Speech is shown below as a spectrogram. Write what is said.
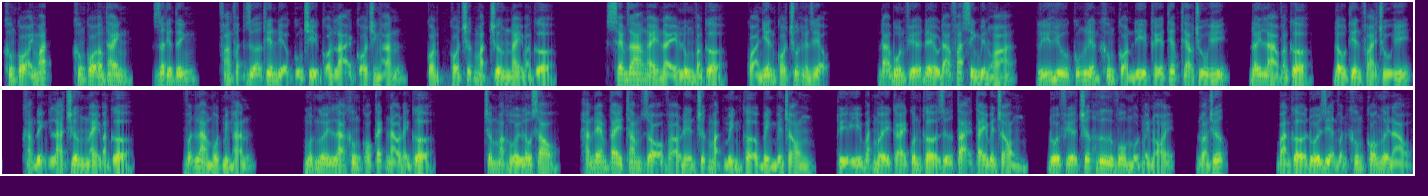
Không có ánh mắt, không có âm thanh, rất yên tĩnh phảng phất giữa thiên địa cũng chỉ còn lại có chính hắn, còn có trước mặt trương này bàn cờ. Xem ra ngày này lung ván cờ, quả nhiên có chút huyền diệu. Đã bốn phía đều đã phát sinh biến hóa, lý hưu cũng liền không còn đi kế tiếp theo chú ý, đây là ván cờ, đầu tiên phải chú ý, khẳng định là trương này bàn cờ. Vẫn là một mình hắn. Một người là không có cách nào đánh cờ. Trầm mặc hồi lâu sau, hắn đem tay thăm dò vào đến trước mặt mình cờ bình bên trong, tùy ý bắt mấy cái quân cờ giữ tại tay bên trong, đối phía trước hư vô một mảnh nói, đoán trước, bàn cờ đối diện vẫn không có người nào,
